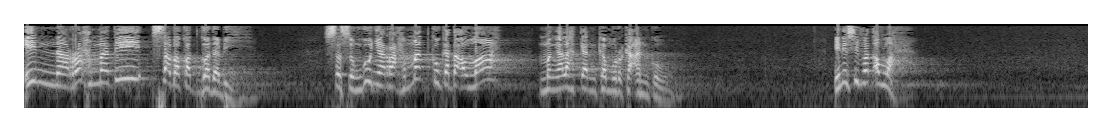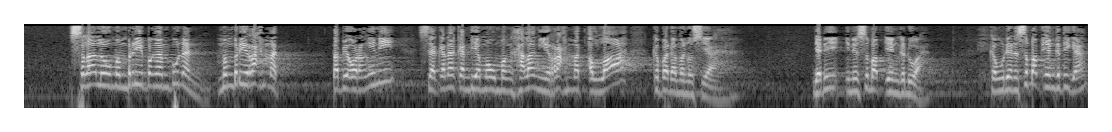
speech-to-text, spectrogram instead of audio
Inna rahmati sabaqat godabi Sesungguhnya rahmatku kata Allah mengalahkan kemurkaanku. Ini sifat Allah. Selalu memberi pengampunan, memberi rahmat. Tapi orang ini seakan-akan dia mau menghalangi rahmat Allah kepada manusia. Jadi ini sebab yang kedua. Kemudian sebab yang ketiga,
